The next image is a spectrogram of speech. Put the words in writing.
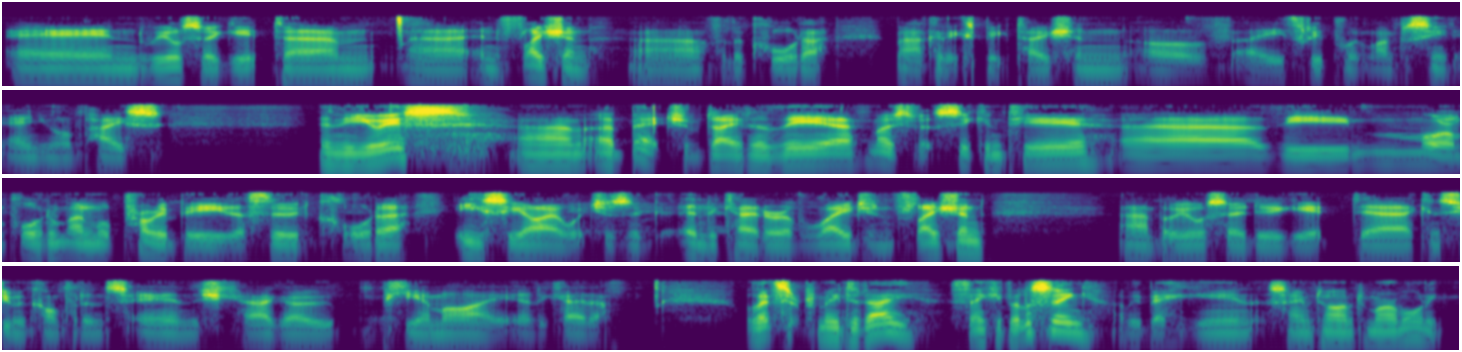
And we also get um, uh, inflation uh, for the quarter, market expectation of a 3.1% annual pace in the US, um, a batch of data there, most of it second tier. Uh, the more important one will probably be the third quarter ECI, which is an indicator of wage inflation. Uh, but we also do get uh, consumer confidence and the Chicago PMI indicator. Well, that's it from me today. Thank you for listening. I'll be back again the same time tomorrow morning.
